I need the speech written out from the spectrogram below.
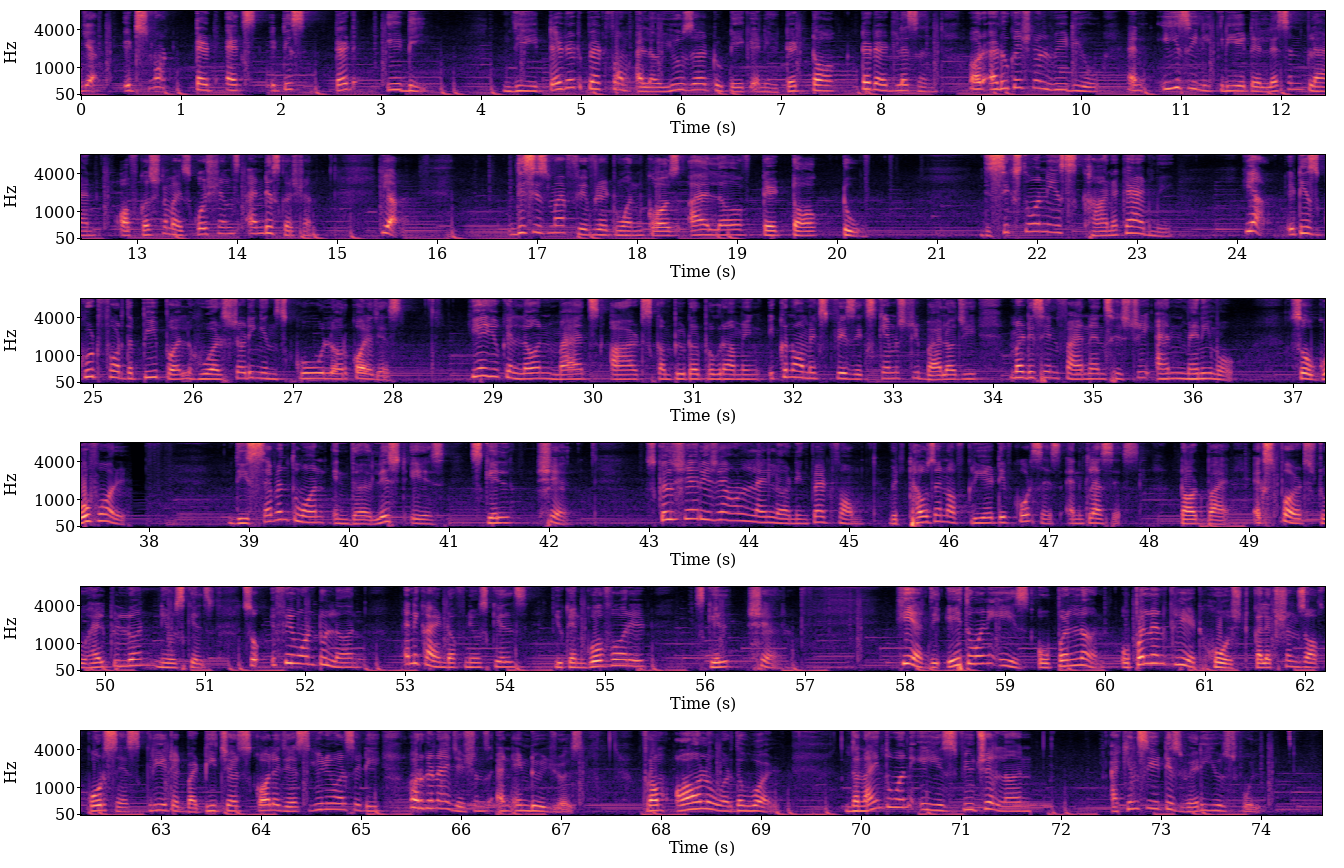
Yeah, it's not TEDx, it is TED ED. The TED-Ed platform allows user to take any TED talk, TED-Ed lesson or educational video and easily create a lesson plan of customized questions and discussion. Yeah, this is my favorite one cause I love TED Talk too. The sixth one is Khan Academy. Yeah, it is good for the people who are studying in school or colleges. Here you can learn maths, arts, computer programming, economics, physics, chemistry, biology, medicine, finance, history, and many more. So go for it. The seventh one in the list is Skillshare. Skillshare is an online learning platform with thousands of creative courses and classes taught by experts to help you learn new skills. So if you want to learn any kind of new skills, you can go for it. Skillshare. Here the eighth one is OpenLearn. OpenLearn create host collections of courses created by teachers, colleges, university, organizations and individuals from all over the world. The ninth one is FutureLearn. I can see it is very useful.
